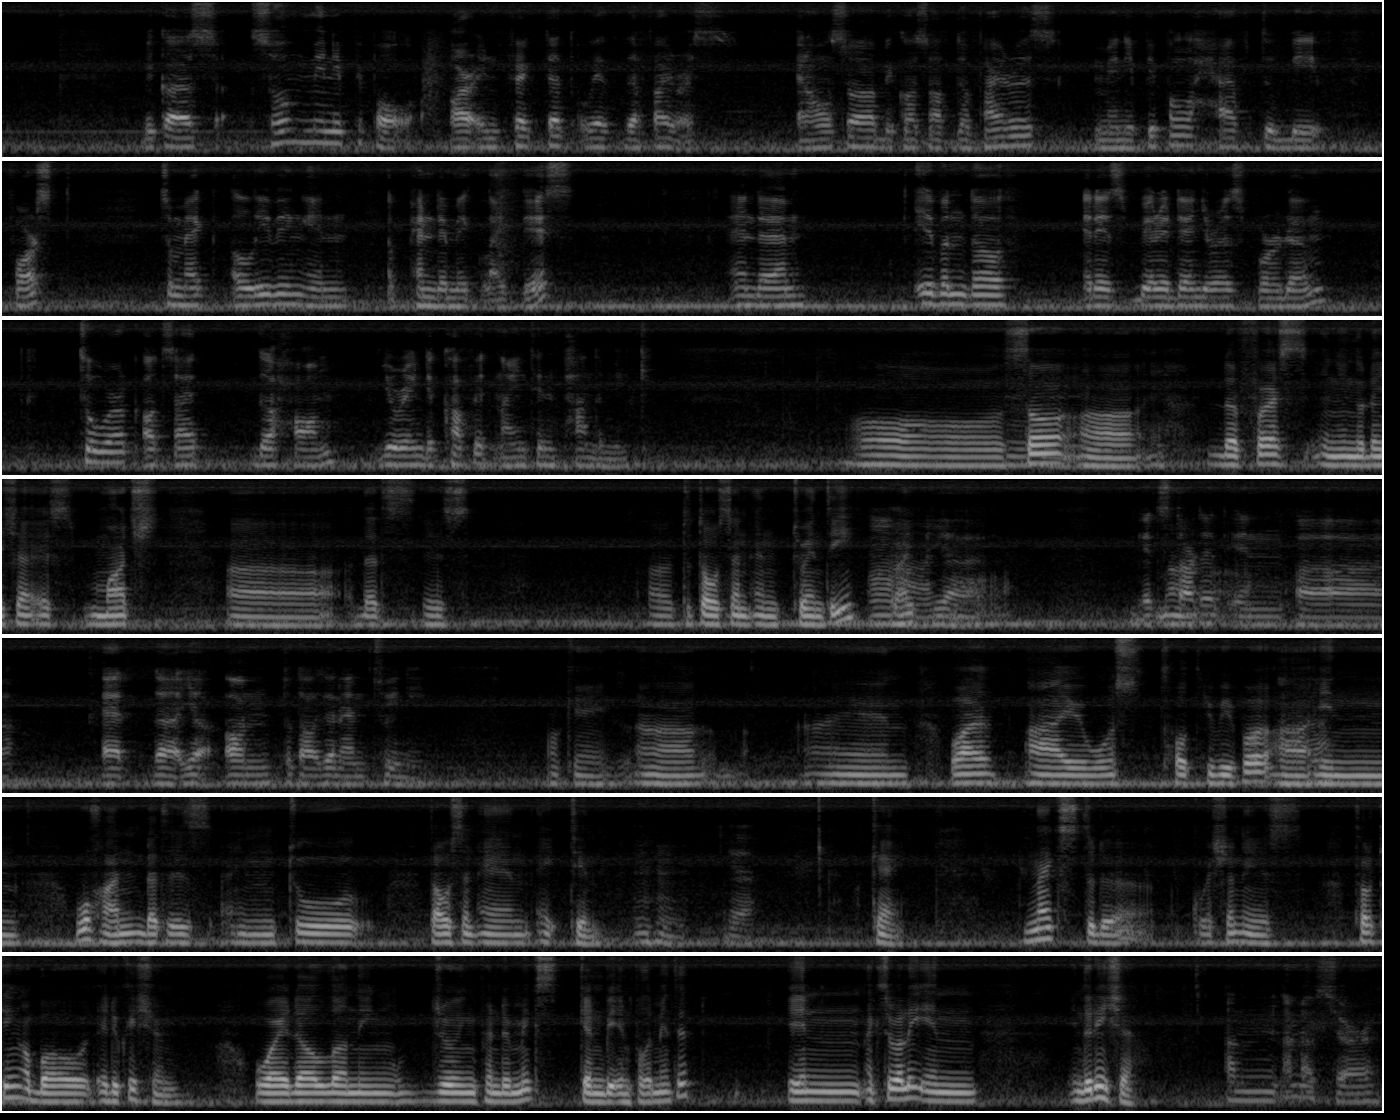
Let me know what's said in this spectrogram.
because so many people are infected with the virus. And also because of the virus many people have to be forced to make a living in a pandemic like this. And then even though it is very dangerous for them to work outside the home during the covid-19 pandemic. Oh, so Hmm. uh, the first in Indonesia is March. Uh, that is uh, 2020, Uh-huh, right? yeah. It started in uh, at the yeah on 2020 Okay. Uh, and what I was told you before, uh, Uh-huh. in Wuhan, that is in 2018. mm-hmm. yeah Okay. Next to the question is talking about education, whether learning during pandemics can be implemented in actually in Indonesia. um, i'm not sure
